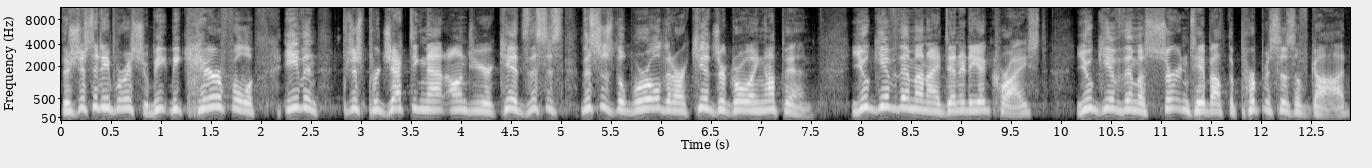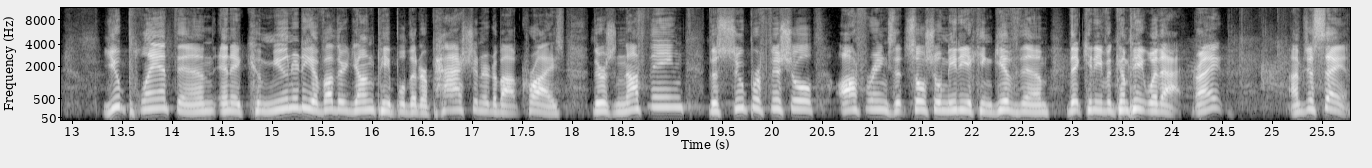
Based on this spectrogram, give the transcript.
There's just a deeper issue. Be, be careful, even just projecting that onto your kids. This is, this is the world that our kids are growing up in. You give them an identity in Christ, you give them a certainty about the purposes of God. You plant them in a community of other young people that are passionate about Christ. There's nothing the superficial offerings that social media can give them that can even compete with that, right? I'm just saying.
